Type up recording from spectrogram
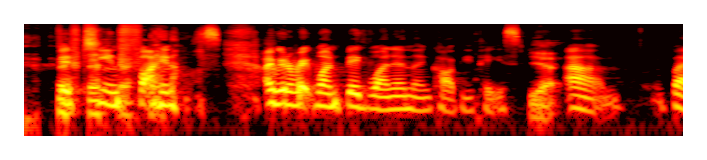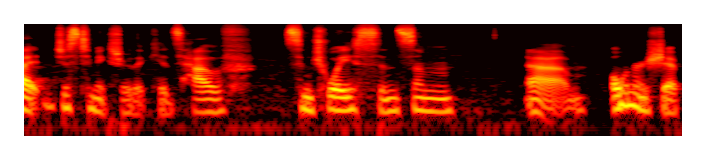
15 finals i'm going to write one big one and then copy paste Yeah. um, but just to make sure that kids have some choice and some um, ownership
